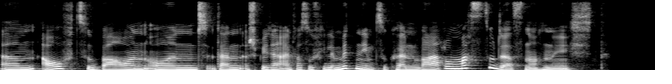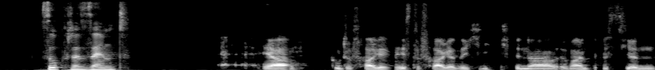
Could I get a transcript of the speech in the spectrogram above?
ähm, aufzubauen und dann später einfach so viele mitnehmen zu können. Warum machst du das noch nicht so präsent? Ja, gute Frage. Nächste Frage. Also ich, ich bin da immer ein bisschen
